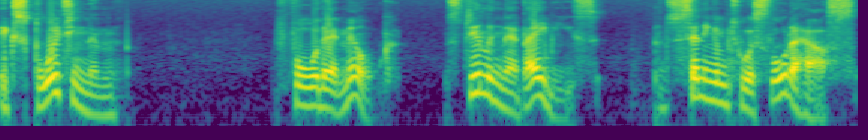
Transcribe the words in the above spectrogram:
exploiting them for their milk, stealing their babies, sending them to a slaughterhouse.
